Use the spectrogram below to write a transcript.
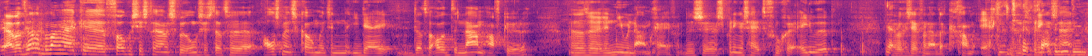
Ja, wat wel een belangrijke focus is trouwens bij ons, is dat we als mensen komen met een idee, dat we altijd de naam afkeuren. En dat we een nieuwe naam geven. Dus eh, Springers heette vroeger EduHub. We hebben gezegd van nou dat kan echt niet, moet Springers zijn.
